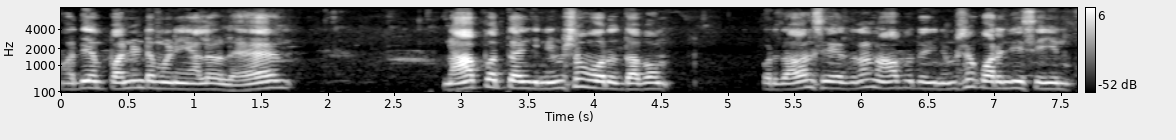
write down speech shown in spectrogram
மதியம் பன்னெண்டு மணி அளவில் நாற்பத்தஞ்சு நிமிஷம் ஒரு தபம். ஒரு தவம் செய்கிறதுனா நாற்பத்தஞ்சு நிமிஷம் குறைஞ்சி செய்யணும்.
